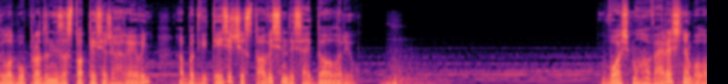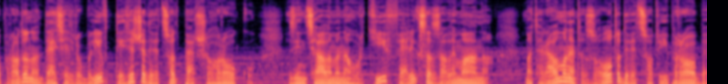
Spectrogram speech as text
І лот був проданий за 100 тисяч гривень або 2180 доларів. 8 вересня було продано 10 рублів 1901 року з ініціалами на гурті Фелікса Залимана. Матеріал монети золото 900-ї проби.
